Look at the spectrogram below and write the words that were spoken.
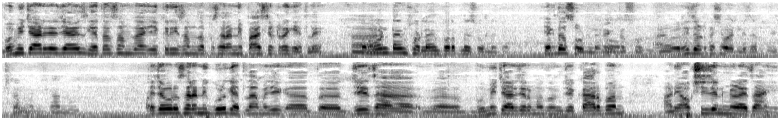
भूमी चार्जर ज्यावेळेस घेतात समजा एकरी समजा सरांनी पाच लिटर घेतलंय पण वन टाइम सोडला आम्ही परत नाही सोडले तर? एकदा सोडलं. एकदा सोडलं. आणि रिझल्ट कसे वाटले सर? छान त्याच्यावर सरांनी गुळ घेतला म्हणजे अं, त- जे झा अं, भूमी चार्जर मधून जे कार्बन आणि ऑक्सिजन मिळायचा आहे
